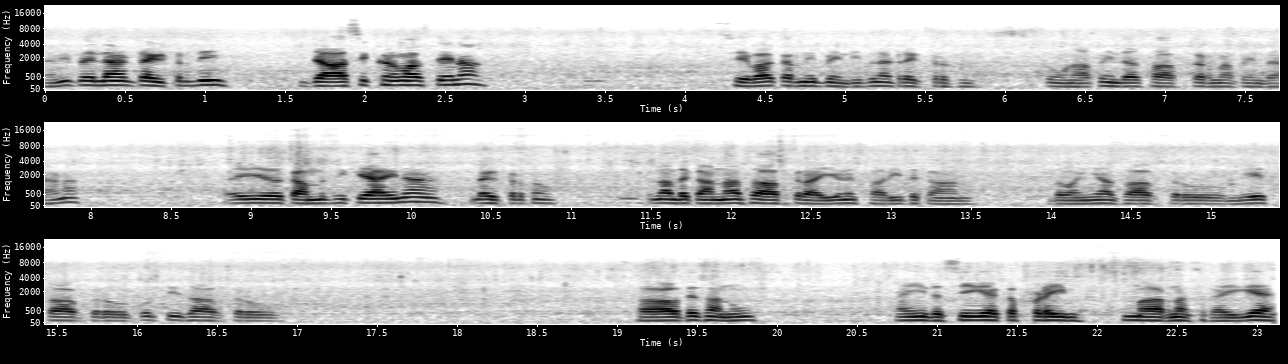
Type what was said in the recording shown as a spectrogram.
ਮੈਂ ਵੀ ਪਹਿਲਾਂ ਟਰੈਕਟਰ ਦੀ ਜਾ ਸਿੱਖਣ ਵਾਸਤੇ ਨਾ ਸੇਵਾ ਕਰਨੀ ਪੈਂਦੀ, ਪਹਿਲਾਂ ਟਰੈਕਟਰ ਦੀ ਧੋਣਾ ਪੈਂਦਾ, ਸਾਫ਼ ਕਰਨਾ ਪੈਂਦਾ ਹੈ ਨਾ ਇਹ ਜਦੋਂ ਕੰਮ ਸਿੱਖਿਆ ਸੀ ਨਾ ਡਾਕਟਰ ਤੋਂ, ਪਹਿਲਾਂ ਦੁਕਾਨਾਂ ਸਾਫ਼ ਕਰਾਈ ਉਹਨੇ, ਸਾਰੀ ਦੁਕਾਨ। ਦਵਾਈਆਂ ਸਾਫ਼ ਕਰੋ, ਮੇਜ਼ ਸਾਫ਼ ਕਰੋ, ਕੁਰਸੀ ਸਾਫ਼ ਕਰੋ। ਸਾਲ ਤੇ ਸਾਨੂੰ ਐਂ ਦੱਸੀ ਗਿਆ, ਕੱਪੜੇ ਮਾਰਨਾ ਸਿਖਾਈ ਗਿਆ।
